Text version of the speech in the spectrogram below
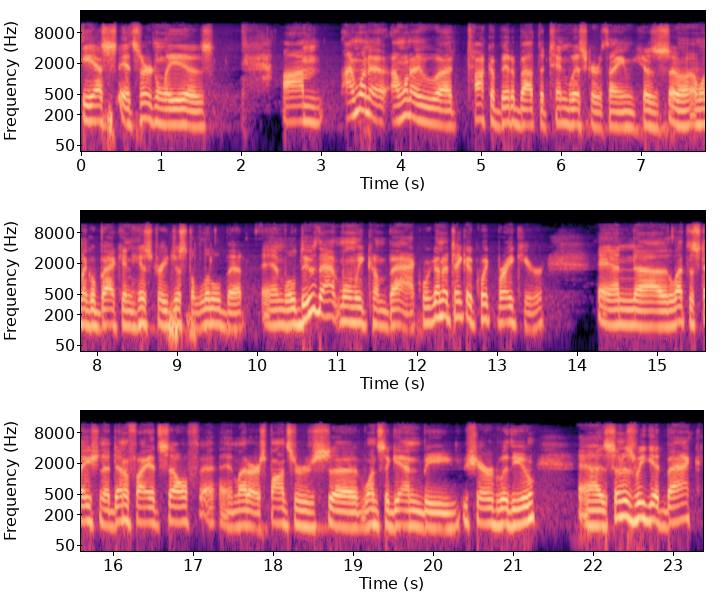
Yes, it certainly is. Um, I want to I want to uh, talk a bit about the tin whisker thing because uh, I want to go back in history just a little bit, and we'll do that when we come back. We're going to take a quick break here, and uh, let the station identify itself and let our sponsors uh, once again be shared with you. As soon as we get back,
